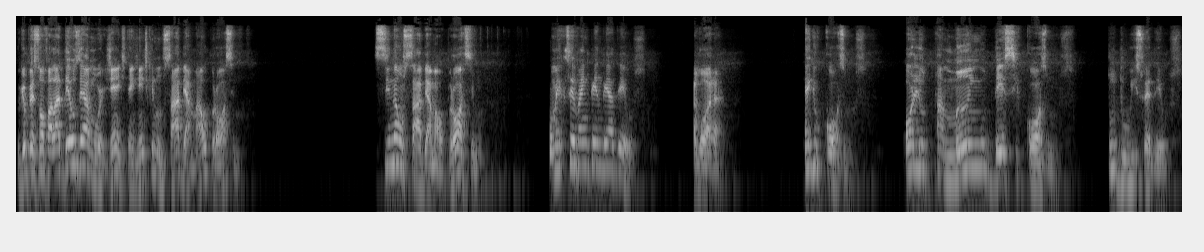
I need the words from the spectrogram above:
Porque o pessoal fala, Deus é amor. Gente, tem gente que não sabe amar o próximo. Se não sabe amar o próximo, como é que você vai entender a Deus? Agora, pegue o cosmos. Olhe o tamanho desse cosmos. Tudo isso é Deus.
